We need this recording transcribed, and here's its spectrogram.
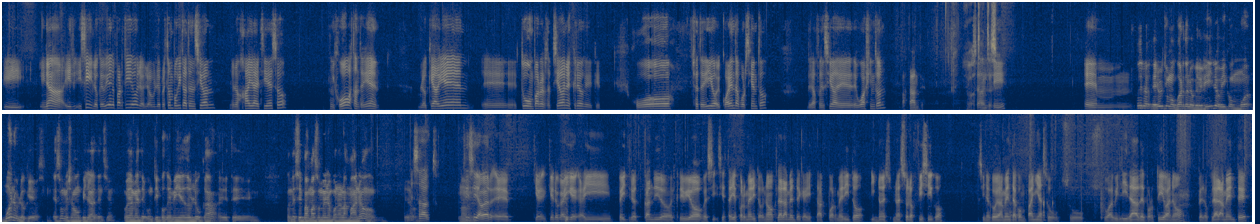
y, y nada, y, y sí, lo que vi del partido, lo- lo- le presté un poquito de atención en los highlights y eso, y jugó bastante bien. Bloquea bien, eh, tuvo un par de recepciones, creo que, que jugó, ya te digo, el 40% de la ofensiva de, de Washington. Bastante. O sea, Bastante, sí. sí. Em, del último cuarto lo que vi, lo vi con mu- buenos bloqueos. Eso me llamó pila la atención. Obviamente, con un tipo que mide dos lucas, este, donde sepa más o menos poner las manos. pero exacto. no- Sí, sí, a ver, eh, creo que ahí, ahí Patriot Cándido escribió que si, si está ahí es por mérito. No, claramente que ahí está por mérito y no es, no es solo físico, sino que obviamente acompaña su, su, su habilidad deportiva, ¿no? Pero claramente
